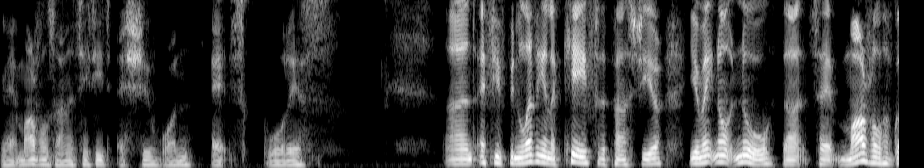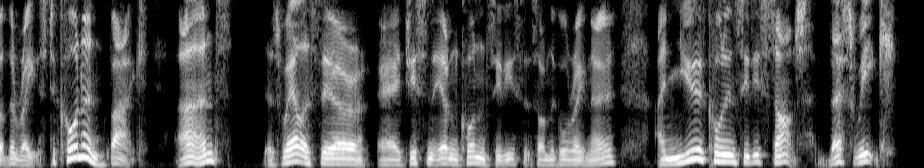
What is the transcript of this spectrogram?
Marvel's Annotated, issue one. It's glorious. And if you've been living in a cave for the past year, you might not know that uh, Marvel have got the rights to Conan back. And as well as their uh, Jason Aaron Conan series that's on the go right now, a new Conan series starts this week.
